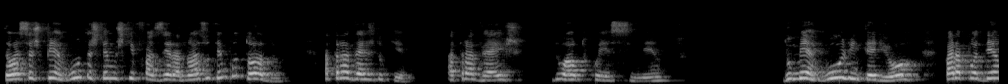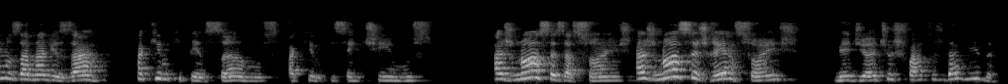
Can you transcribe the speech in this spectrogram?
Então, essas perguntas temos que fazer a nós o tempo todo. Através do quê? Através do autoconhecimento, do mergulho interior, para podermos analisar aquilo que pensamos, aquilo que sentimos, as nossas ações, as nossas reações mediante os fatos da vida.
